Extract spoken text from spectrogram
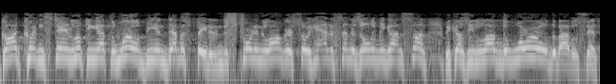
God couldn't stand looking at the world being devastated and destroyed any longer, so He had to send His only begotten Son because He loved the world, the Bible said.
